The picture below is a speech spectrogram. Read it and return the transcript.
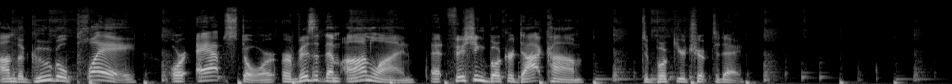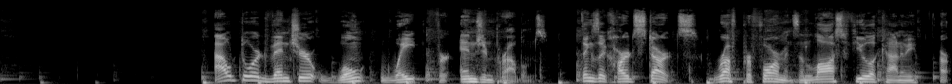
on the Google Play or App Store or visit them online at fishingbooker.com to book your trip today. Outdoor adventure won't wait for engine problems. Things like hard starts, rough performance, and lost fuel economy are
